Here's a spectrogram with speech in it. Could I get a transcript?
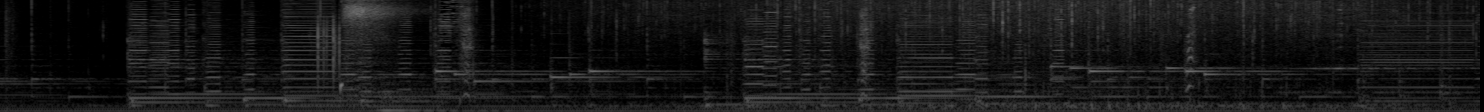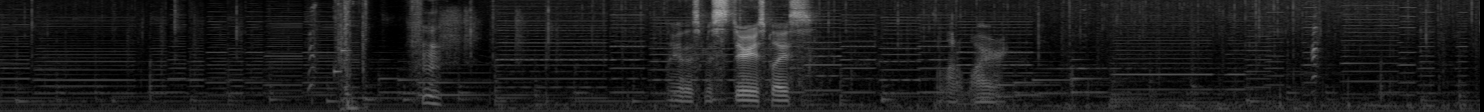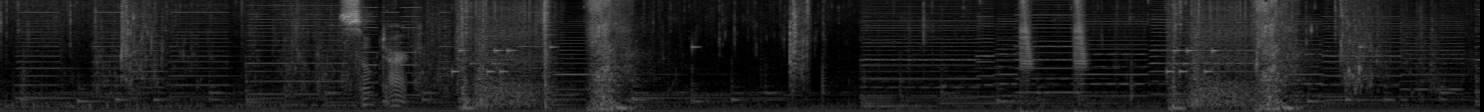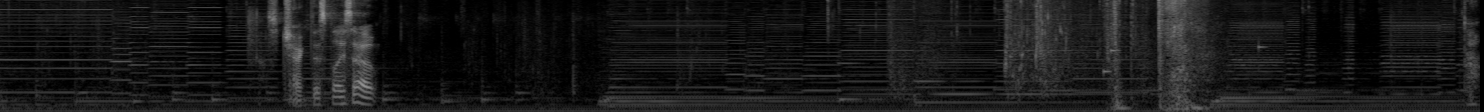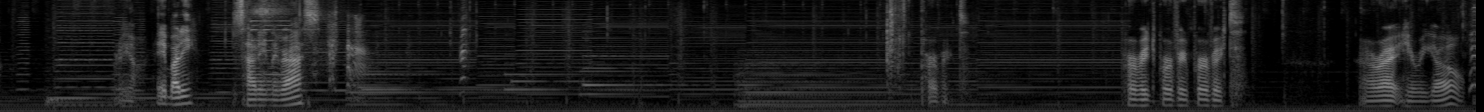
Hmm. Look at this mysterious place. Place out. Where you go? Hey, buddy. Just hiding in the grass? Perfect. Perfect, perfect, perfect. Alright, here we go.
